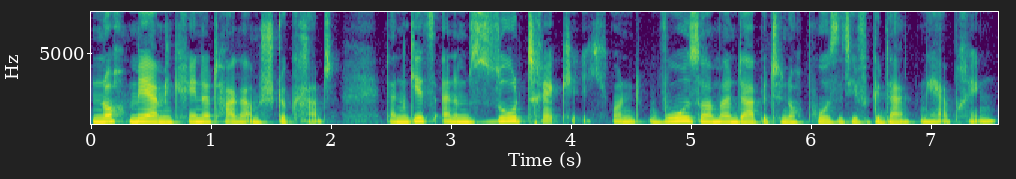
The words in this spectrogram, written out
noch mehr Migränetage am Stück hat, dann geht es einem so dreckig. Und wo soll man da bitte noch positive Gedanken herbringen?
